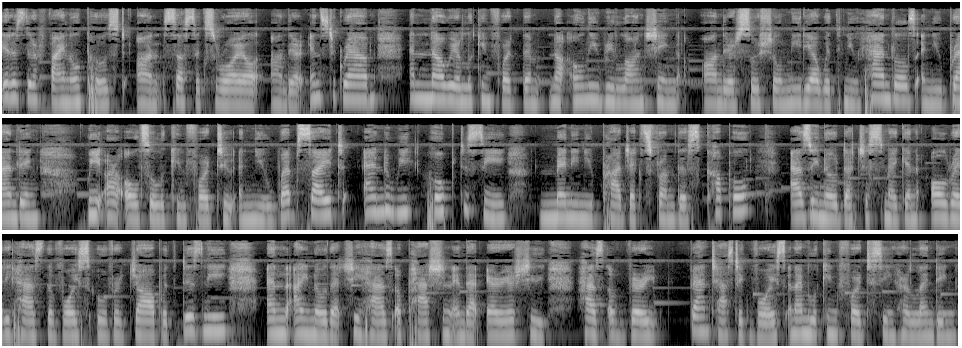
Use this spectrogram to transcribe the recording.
It is their final post on Sussex Royal on their Instagram, and now we are looking for them not only relaunching on their social media with new handles and new branding, we are also looking forward to a new website, and we hope to see many new projects from this couple. As you know, Duchess Meghan already has the voiceover job with Disney, and I know that she has a passion in that area. She has a very fantastic voice, and I'm looking forward to seeing her lending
